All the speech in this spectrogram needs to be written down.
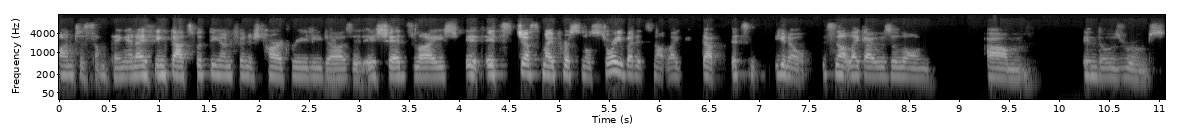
onto something. And i think that's what the unfinished heart really does. It, it sheds light. It, it's just my personal story but it's not like that it's you know it's not like i was alone um in those rooms.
